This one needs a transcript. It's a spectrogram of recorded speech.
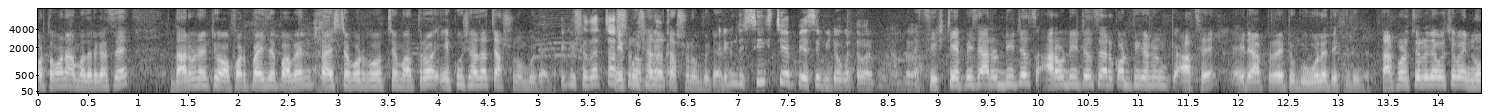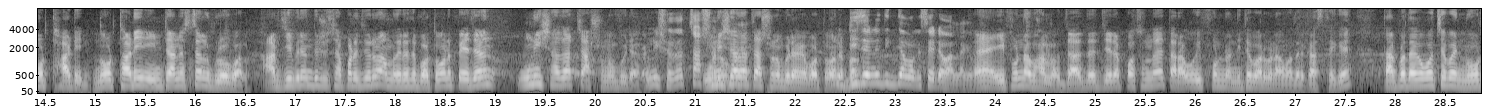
বর্তমানে আমাদের কাছে দারুণ একটি অফার প্রাইসে পাবেন। প্রাইসটা পড়বে হচ্ছে মাত্র একুশ হাজার চারশো নব্বই টাকা। একুশ হাজার চারশো একুশ হাজার চারশো নব্বই টাকা। কিন্তু সিক্সটি এফপিএস এ ভিডিও করতে পারবেন আপনারা। সিক্সটি এপিস আরও ডিটেলস আরও ডিটেলস আর কনফিগারেশন আছে। এটা আপনারা একটু গুগলে দেখে দেবেন তারপরে চলে যাব হচ্ছে ভাই note thirteen note thirteen international global আর জিবি র্যাম দুশো ছাপ্পান্ন জিরো আমাদের কাছে বর্তমানে পেয়ে যাবেন উনিশ হাজার চারশো নব্বই টাকা। উনিশ হাজার উনিশ হাজার চারশো নব্বই টাকা বর্তমানে ডিজাইনের দিক দিয়ে আমাকে সেটা ভালো লাগে হ্যাঁ এই ফোনটা ভালো। যাদের যেটা পছন্দ হয় তারা ওই ফোনটা নিতে পারবেন আমাদের কাছ থেকে। তারপর দেখা হচ্ছে ভাই note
